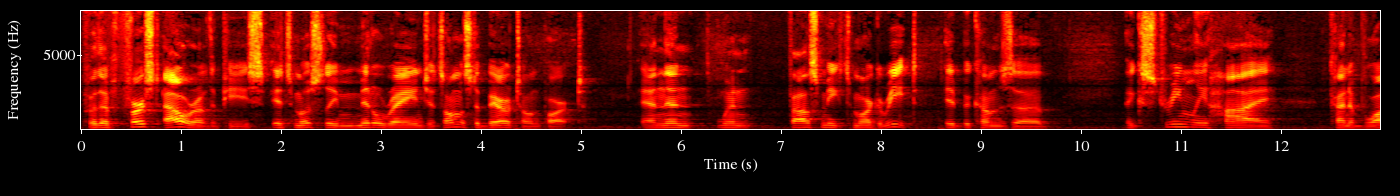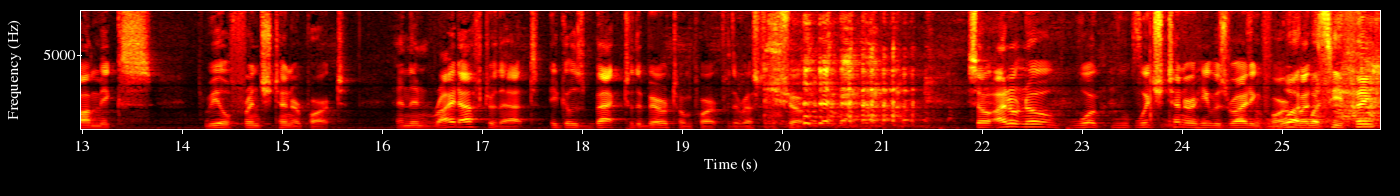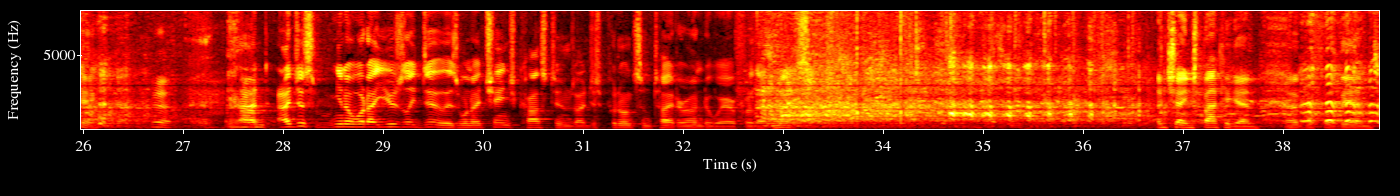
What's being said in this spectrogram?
for the first hour of the piece, it's mostly middle range. It's almost a baritone part, and then when Faust meets Marguerite, it becomes a extremely high kind of voix mixte, real French tenor part. And then right after that, it goes back to the baritone part for the rest of the show. So I don't know what which tenor he was writing for. what but was he thinking? and I just, you know, what I usually do is when I change costumes, I just put on some tighter underwear for that mess. And change back again uh, before the end.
